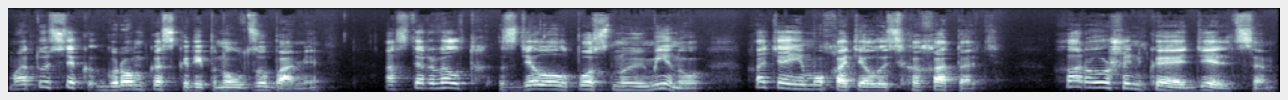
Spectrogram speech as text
Матусик громко скрипнул зубами. Астервелд сделал постную мину, хотя ему хотелось хохотать. «Хорошенькое дельце.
